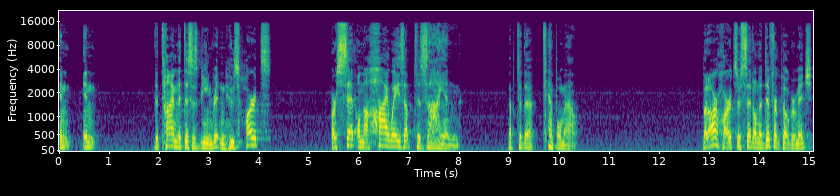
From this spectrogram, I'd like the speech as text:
In, in the time that this is being written, whose hearts are set on the highways up to Zion, up to the Temple Mount. But our hearts are set on a different pilgrimage,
